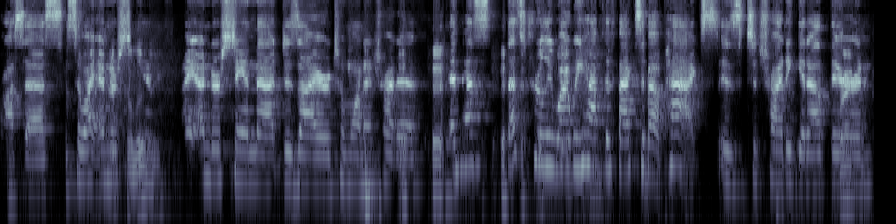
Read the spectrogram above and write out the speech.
process. So I understand Absolutely. I understand that desire to want to try to and that's that's truly why we have the facts about PACs is to try to get out there right. and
